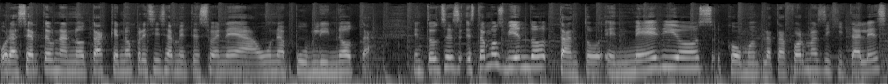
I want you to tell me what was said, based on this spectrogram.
por hacerte una nota que no precisamente suene a una publinota. Entonces, estamos viendo tanto en medios como en plataformas digitales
